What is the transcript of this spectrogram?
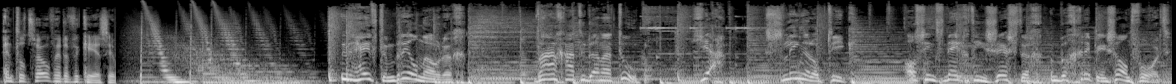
En tot zover de verkeersin. U heeft een bril nodig. Waar gaat u dan naartoe? Ja, slingeroptiek. Al sinds 1960 een begrip in Zandvoort.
